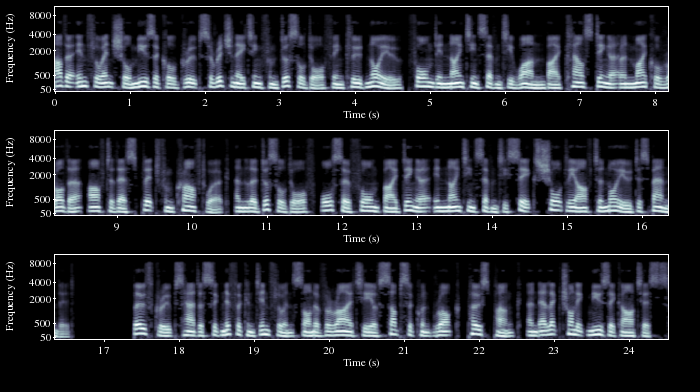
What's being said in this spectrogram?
Other influential musical groups originating from Dusseldorf include Neue, formed in 1971 by Klaus Dinger and Michael Rother, after their split from Kraftwerk, and La Dusseldorf, also formed by Dinger in 1976 shortly after Neue disbanded. Both groups had a significant influence on a variety of subsequent rock, post-punk, and electronic music artists.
